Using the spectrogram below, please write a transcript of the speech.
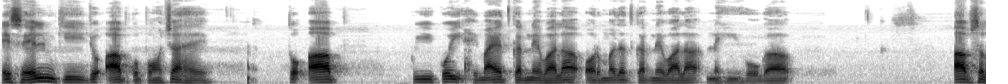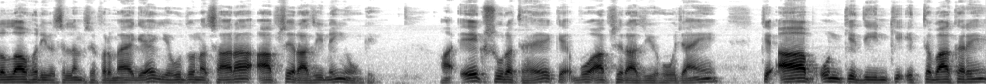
اس علم کی جو آپ کو پہنچا ہے، تو آپ کی کوئی حمایت کرنے والا اور مدد کرنے والا نہیں ہوگا۔ آپ صلی اللہ علیہ وسلم سے فرمایا گیا یہود و نصارہ آپ سے راضی نہیں ہوں گے۔ ہاں ایک صورت ہے کہ وہ آپ سے راضی ہو جائیں کہ آپ ان کے دین کی اتباع کریں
